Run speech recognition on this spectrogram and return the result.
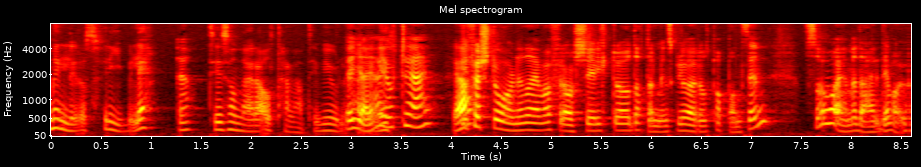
melder oss frivillig Ja. til sånne der alternative Ja, jeg har gjort det, jeg. Ja. De første årene da jeg var fraskilt og datteren min skulle være hos pappaen sin, så var jeg med der. Det var jo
